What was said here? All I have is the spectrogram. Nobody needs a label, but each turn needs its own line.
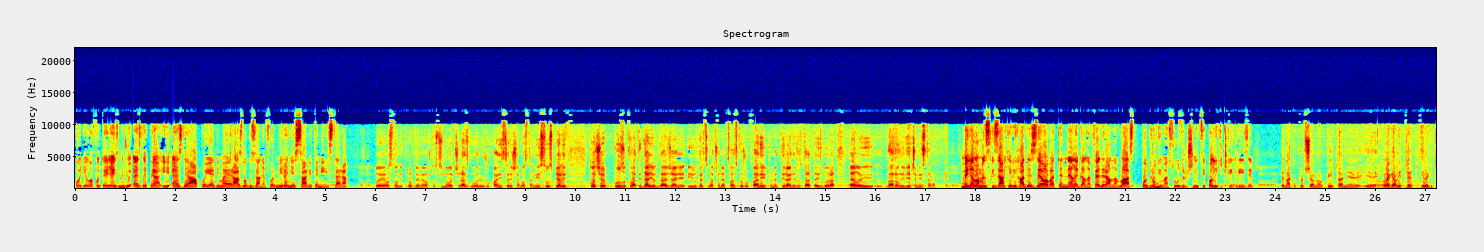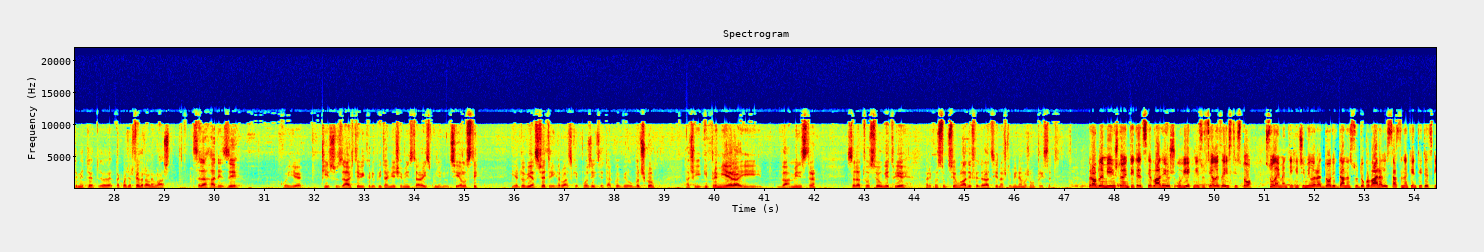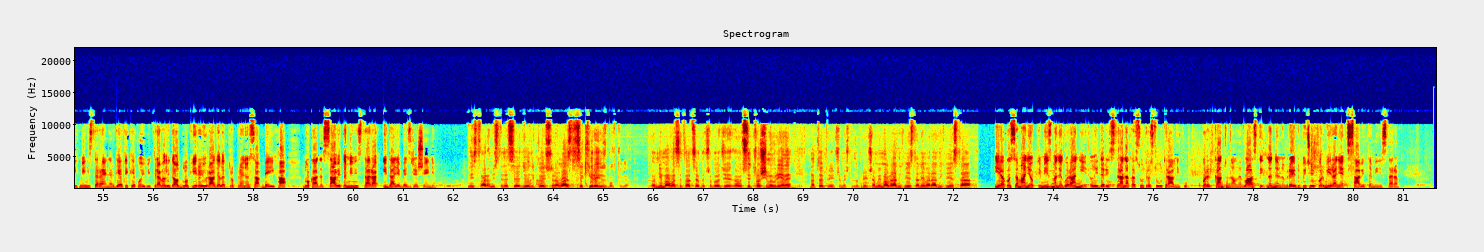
Podjela fotelja između SDP-a i SDA po jednima je razlog za neformiranje savjeta ministara.
To je osnovni problem, evo što sinovač razgovori u Županiji Središnja Bosna nisu uspjeli. To će prouzrokovati dalje odgađanje i u Hercegovačko-Netvanskoj županiji, implementiranje rezultata izbora, evo i naravno i vijeća ministara.
Megalomanski zahtjevi HDZ-ova te nelegalna federalna vlast po drugima su uzročnici političke krize.
Jednako krucijalno pitanje je legalitet i legitimitet e, također federalne vlasti
sada HDZ koji je čiji su zahtjevi kad je u pitanju vijeće ministara ispunjeni u cijelosti jer dobija sve tri hrvatske pozicije, tako je bilo u Brčkom, znači i premijera i dva ministra. Sada to sve uvjetuje rekonstrukcijom vlade federacije na što mi ne možemo pristati.
Problem je i što entitetske vlade još uvijek nisu cijele za isti sto. Sulejman Tihić i Milorad Dodik danas su dogovarali sastanak entitetskih ministara energetike koji bi trebali da odblokiraju rad elektroprenosa BiH. Blokada savjeta ministara i dalje bez rješenja.
Vi stvarno mislite da se ljudi koji su na vlasti sekiraju zbog toga? O njima ova situacija odlično dođe, svi trošimo vrijeme na toj priči, mi što da pričamo, ima radnih mjesta, nema radnih mjesta.
Iako sa manje optimizma nego ranije, lideri stranaka sutra su u travniku. Pored kantonalne vlasti, na dnevnom redu biće i formiranje savjeta ministara.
